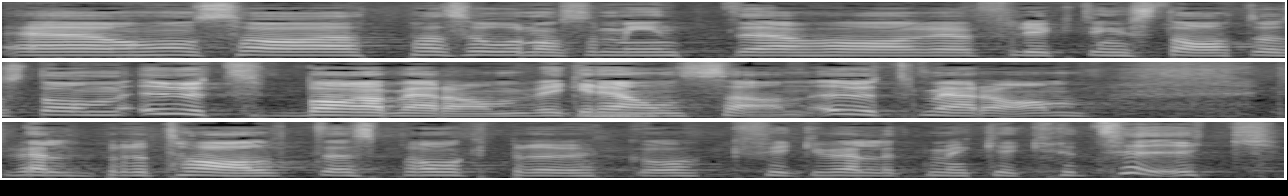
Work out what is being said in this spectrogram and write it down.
Eh, Hon sa att personer som inte har flyktingstatus, de ut bara med dem vid gränsen, ut med dem. Ett väldigt brutalt eh, språkbruk och fick väldigt mycket kritik.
